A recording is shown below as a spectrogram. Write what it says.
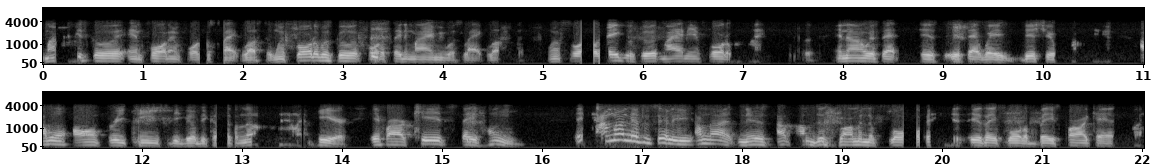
Miami's good and Florida and Florida was lackluster. When Florida was good, Florida State and Miami was lackluster. When Florida State was good, Miami and Florida was lackluster. And now it's that it's is that way this year. I want all three teams to be good because enough talent here. If our kids stay home, I'm not necessarily. I'm not near. I'm, I'm just drumming the floor. It is a Florida-based podcast, but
